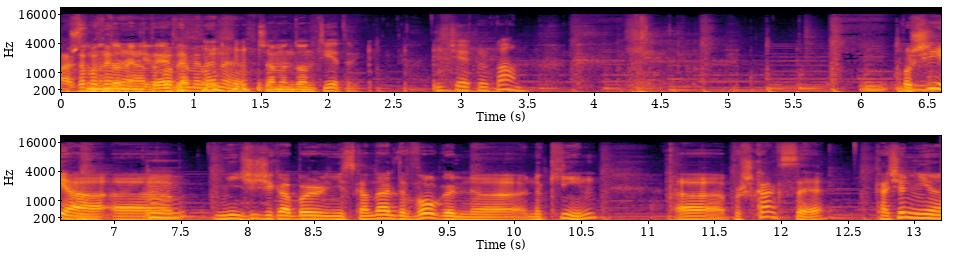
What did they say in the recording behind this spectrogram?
Ashtu po mendon Eliverta? Çfarë mendon tjetri? Që e kërkon? Po shija, uh, mm. një gjë që ka bërë një skandal të vogël në në Kinë, uh, për shkak se ka qenë një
